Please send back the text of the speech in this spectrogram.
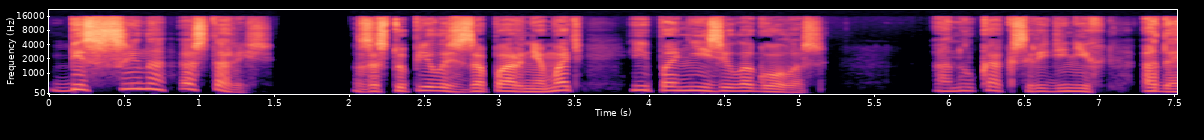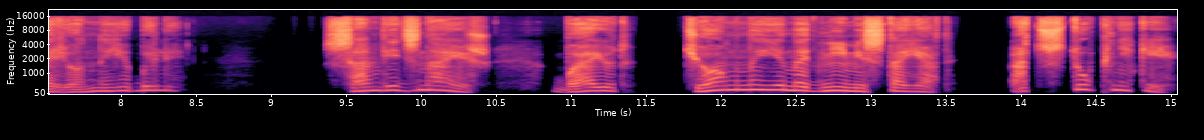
без сына остались». Заступилась за парня мать и понизила голос. «А ну как среди них одаренные были? Сам ведь знаешь, бают, темные над ними стоят, отступники,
